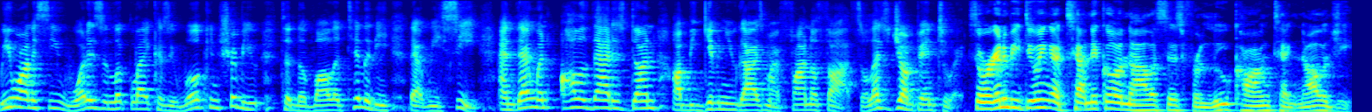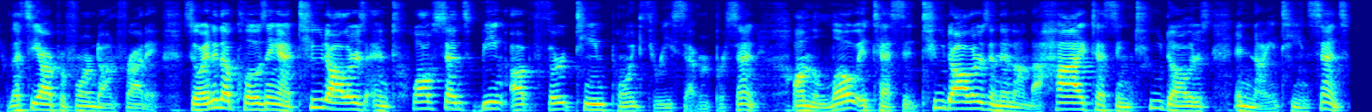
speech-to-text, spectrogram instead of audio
We want to see what does it look like because it will contribute to the volatility that we see. And then when all of that is done, I'll be giving you guys my final thoughts. So let's jump into it. So we're going to be doing a technical analysis for Luokung Technology. Let's see how it performed on Friday. So it ended up closing at $2.12, being up 13.37%. On the low, it tested $2, and then on the high, testing $2.19.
